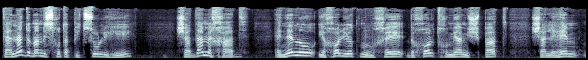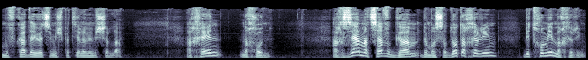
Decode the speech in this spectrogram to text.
טענה דומה בזכות הפיצול היא שאדם אחד איננו יכול להיות מומחה בכל תחומי המשפט שעליהם מופקד היועץ המשפטי לממשלה. אכן, נכון. אך זה המצב גם במוסדות אחרים, בתחומים אחרים.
